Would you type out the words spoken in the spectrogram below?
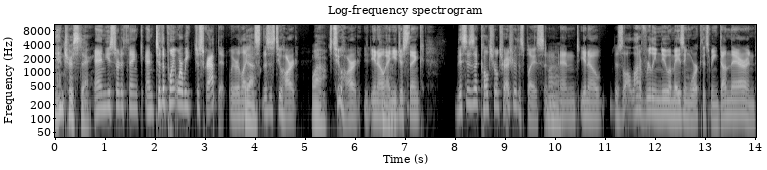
Interesting. And you sort of think, and to the point where we just scrapped it. We were like, Yeah. this, is too hard. Wow. it's too hard you know and you just think this is a cultural treasure this place and Wow. and you know there's a lot of really new amazing work that's being done there and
